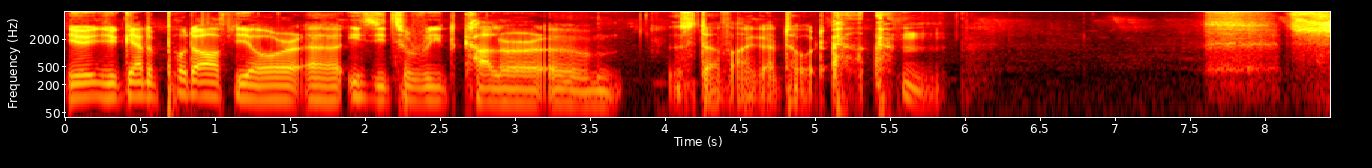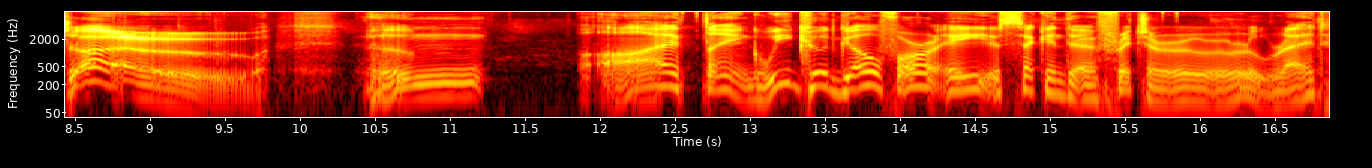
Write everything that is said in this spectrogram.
You you got to put off your uh, easy to read color um, stuff. I got told. So, um, I think we could go for a second uh, fritcher, right?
